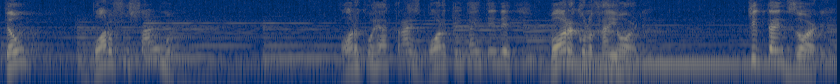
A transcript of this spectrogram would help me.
Então, bora fuçar, irmão. Bora correr atrás, bora tentar entender, bora colocar em ordem. O que está em desordem?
